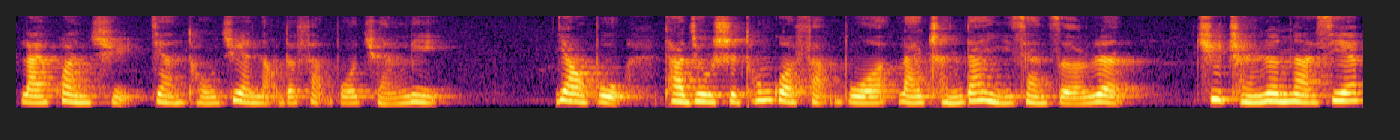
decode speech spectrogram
来换取降头倔脑的反驳权利。要不，他就是通过反驳来承担一项责任，去承认那些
